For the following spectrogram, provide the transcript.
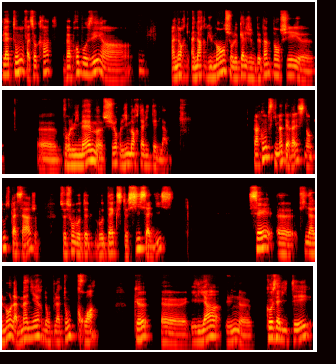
Platon, enfin Socrate, va proposer un, argument sur lequel je ne veux pas me pencher euh, euh, pour lui-même sur l'immortalité de l'âme. Par contre, ce qui m'intéresse dans tout ce passage, ce sont vos, textes 6 à 10, c'est euh, finalement la manière dont Platon croit qu'il y a une causalité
